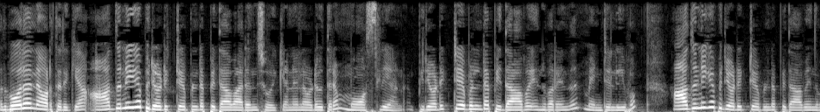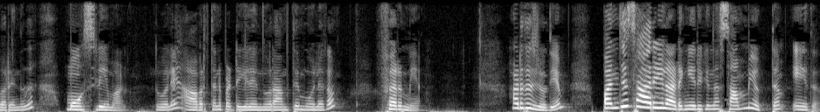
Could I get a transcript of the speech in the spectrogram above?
അതുപോലെ തന്നെ ഓർത്തിരിക്കുക ആധുനിക പീരിയോഡിക് ടേബിളിന്റെ പിതാവ് ആരെന്ന് ചോദിക്കുകയാണെങ്കിൽ അവിടെ ഉത്തരം മോസ്ലിയാണ് പീരിയോഡിക് ടേബിളിന്റെ പിതാവ് എന്ന് പറയുന്നത് മെന്റലീവും ആധുനിക പീരിയോഡിക് ടേബിളിന്റെ പിതാവ് എന്ന് പറയുന്നത് മോസ്ലിയുമാണ്. അതുപോലെ ആവർത്തന പട്ടികയിലെ നൂറാമത്തെ മൂലകം ഫെർമിയ. അടുത്ത ചോദ്യം. പഞ്ചസാരയിൽ അടങ്ങിയിരിക്കുന്ന സംയുക്തം ഏത്?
